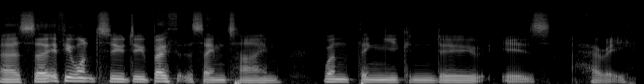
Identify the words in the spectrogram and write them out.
Uh, so if you want to do both at the same time, one thing you can do is hurry.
